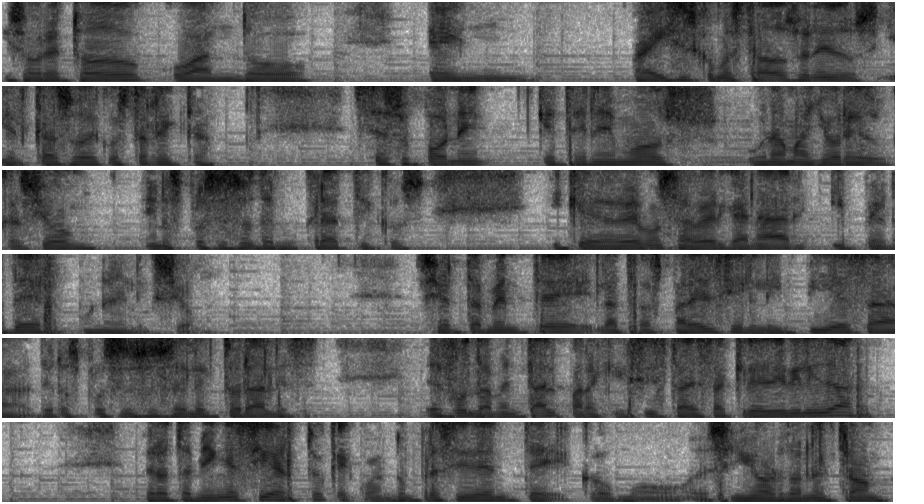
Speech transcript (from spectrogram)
y sobre todo cuando en países como Estados Unidos y el caso de Costa Rica se supone que tenemos una mayor educación en los procesos democráticos y que debemos saber ganar y perder una elección. Ciertamente la transparencia y la limpieza de los procesos electorales es fundamental para que exista esa credibilidad, pero también es cierto que cuando un presidente como el señor Donald Trump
